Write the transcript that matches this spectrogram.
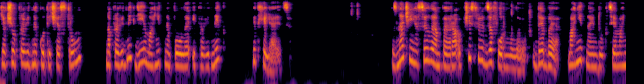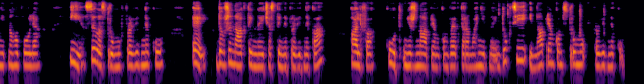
Якщо в провіднику тече струм, на провідник діє магнітне поле і провідник відхиляється. Значення сили Ампера обчислюють за формулою ДБ магнітна індукція магнітного поля, І сила струму в провіднику, L довжина активної частини провідника, альфа кут між напрямком вектора магнітної індукції і напрямком струму в провіднику.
